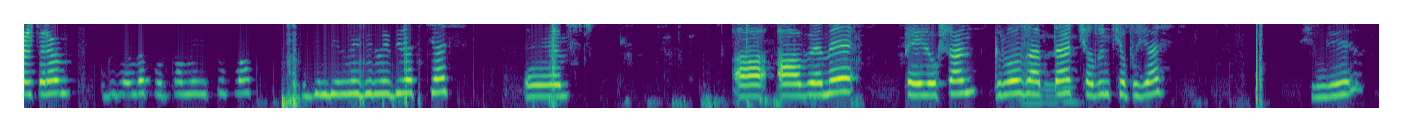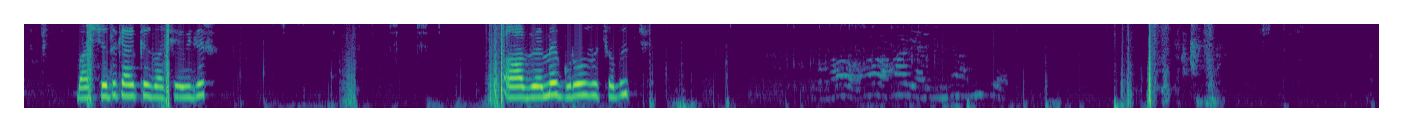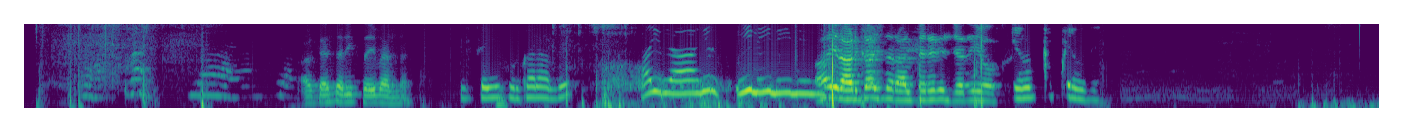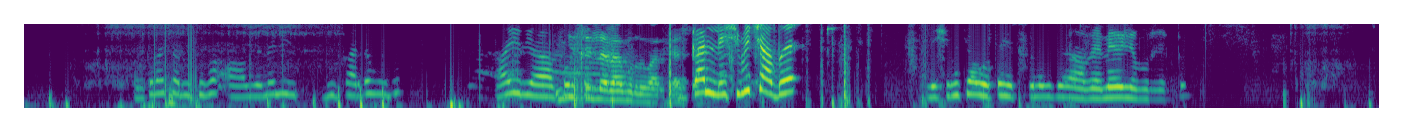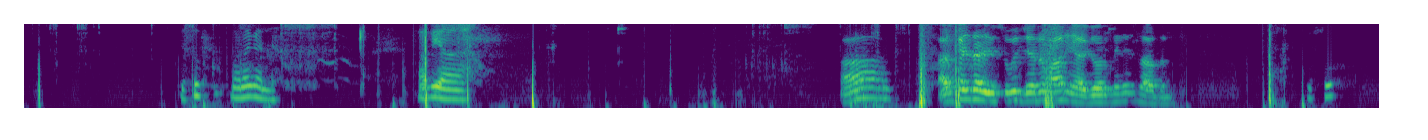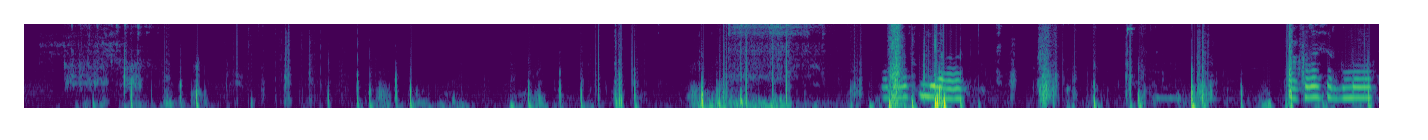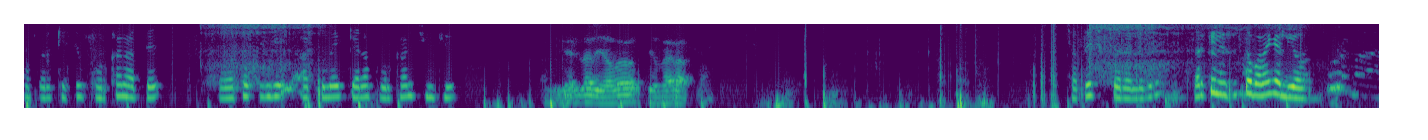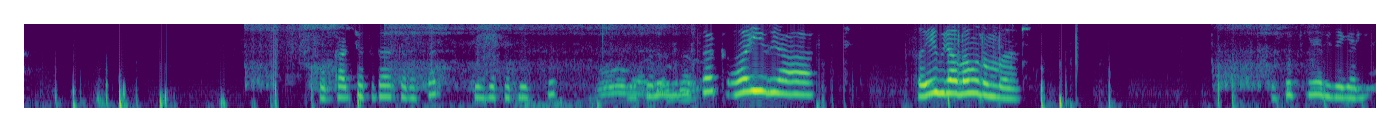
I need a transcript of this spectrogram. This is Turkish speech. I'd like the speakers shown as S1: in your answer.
S1: Alperen. Bugün yanında Furkan ve Yusuf var. Bugün 1 ve 1 ve 1 atacağız. Ee, A- AVM P90 Grozat'ta challenge yapacağız. Şimdi başladık. Herkes başlayabilir. AVM Groza Challenge.
S2: Arkadaşlar ilk sayı benden.
S1: İlk sayıyı Furkan aldı. Hayır ya. Hayır. İyi iyi iyi iyi.
S2: Hayır arkadaşlar Alperen'in canı yok.
S1: Canım kıpkırmızı. Arkadaşlar Yusuf'a AVM'li yukarıda vurdu. Hayır ya.
S2: İkisini de ben vurdum arkadaşlar.
S1: Furkan leşimi çaldı. Leşimi çalmasa Yusuf'una gidiyor AVM öyle vuracaktım. Yusuf bana geldi. Abi ya.
S2: Aa, arkadaşlar Yusuf'un canı var ya görmeniz lazım.
S1: Yusuf. Nasıl ya? Arkadaşlar bu molotofları kesin Furkan attı. Molotof şimdi aklıma ilk gelen Furkan çünkü.
S2: Arkadaşlar yalan atıyor ben atmam.
S1: Çatıya çıktı herhalde biri. Derken Yusuf da bana geliyor. Furkan çatıda arkadaşlar. Biz de vurursak. Hayır ya. Sayı bile alamadım ben. Yusuf yine bize geldi.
